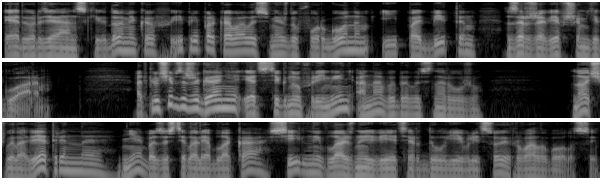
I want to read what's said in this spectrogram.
эдвардианских домиков и припарковалась между фургоном и побитым, заржавевшим ягуаром. Отключив зажигание и отстегнув ремень, она выбралась наружу. Ночь была ветренная, небо застилали облака, сильный влажный ветер дул ей в лицо и рвал волосы.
